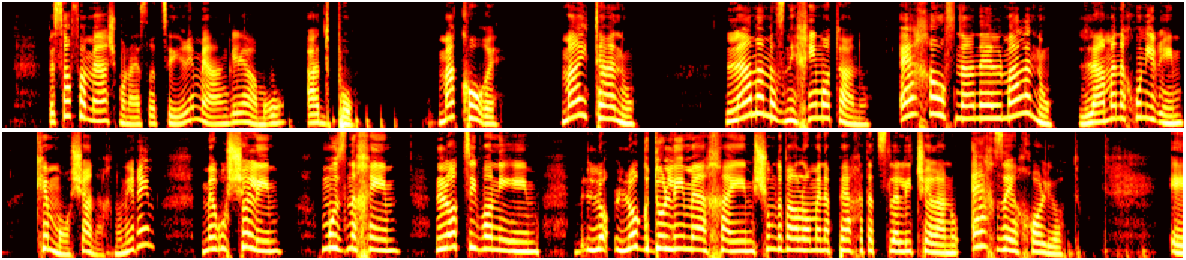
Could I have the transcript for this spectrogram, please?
בסוף המאה ה-18 צעירים מאנגליה אמרו, עד פה. מה קורה? מה איתנו? למה מזניחים אותנו? איך האופנה נעלמה לנו? למה אנחנו נראים כמו שאנחנו נראים? מרושלים, מוזנחים, לא צבעוניים, לא, לא גדולים מהחיים, שום דבר לא מנפח את הצללית שלנו, איך זה יכול להיות? אה,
